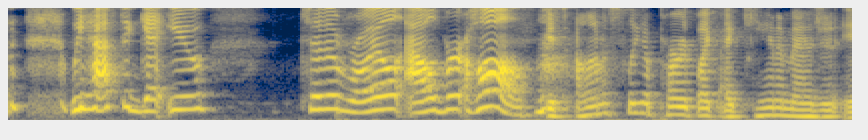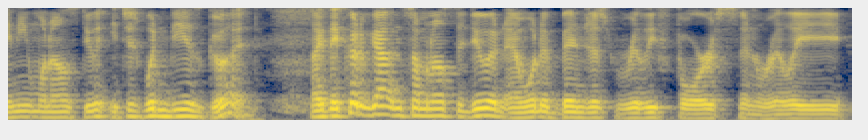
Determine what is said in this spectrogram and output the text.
we have to get you to the royal albert hall it's honestly a part like I can't imagine anyone else doing. It just wouldn't be as good. Like they could have gotten someone else to do it, and it would have been just really forced and really,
